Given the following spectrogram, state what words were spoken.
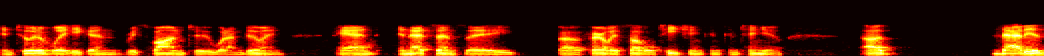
intuitively he can respond to what I'm doing. And in that sense, a uh, fairly subtle teaching can continue. Uh, that is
